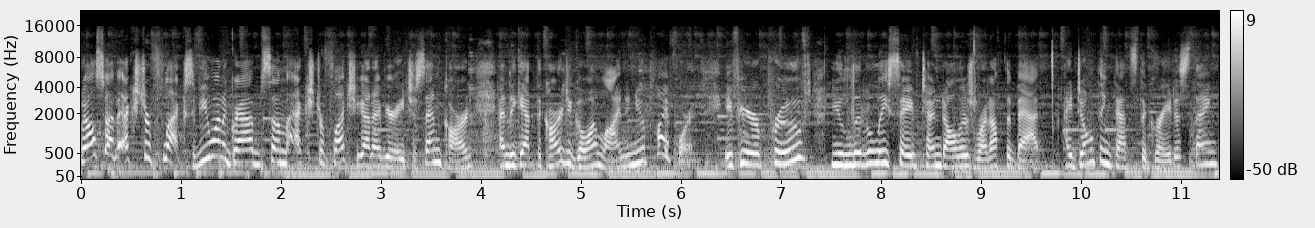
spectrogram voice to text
We also have extra flex. If you want to grab some extra flex, you got to have your HSN card. And to get the card, you go online and you apply for it. If you're approved, you literally save $10 right off the bat. I don't think that's the greatest thing.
